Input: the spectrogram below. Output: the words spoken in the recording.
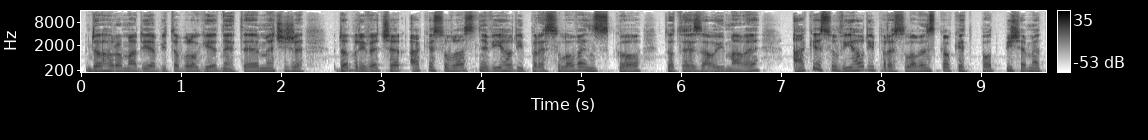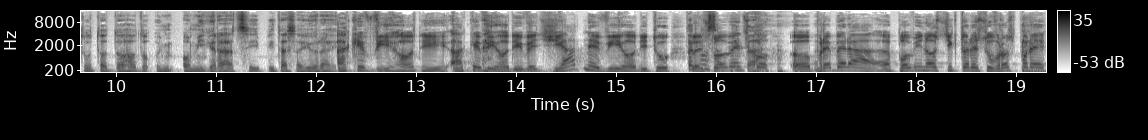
dohromady, aby to bolo k jednej téme. Čiže dobrý večer, aké sú vlastne výhody pre Slovensko, toto je zaujímavé, aké sú výhody pre Slovensko, keď podpíšeme túto dohodu o migrácii, pýta sa Juraj. Aké výhody? Aké výhody? Veď žiadne výhody. Tu len Slovensko preberá e, povinnosti, ktoré sú v rozpore e,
